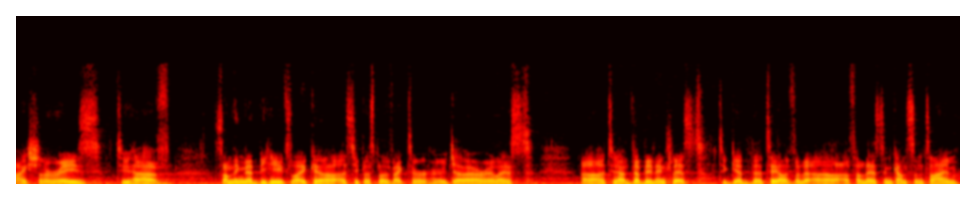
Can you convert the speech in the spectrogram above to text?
action arrays, to have something that behaves like a, a C++ vector or a Java array list, uh, to have doubly linked list, to get the tail of a, uh, of a list in constant time,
